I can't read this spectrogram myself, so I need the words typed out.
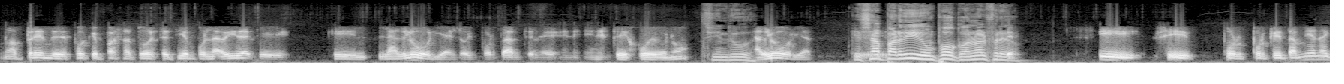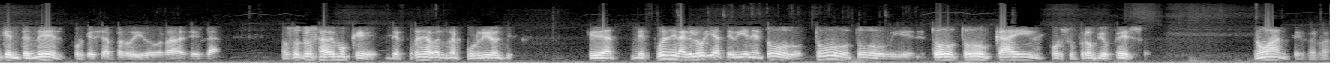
no aprende después que pasa todo este tiempo en la vida que, que la gloria es lo importante en, en, en, este juego, ¿no? Sin duda. La gloria. Que se ha perdido un poco, ¿no, Alfredo? Sí, sí, por, porque también hay que entender por qué se ha perdido, ¿verdad? La, nosotros sabemos que después de haber recurrido, que después de la gloria te viene todo, todo, todo viene, todo, todo cae por su propio peso, no antes, ¿verdad?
